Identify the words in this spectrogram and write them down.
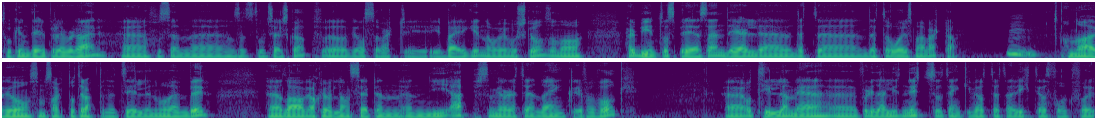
Tok en del prøver der eh, hos, en, eh, hos, et stort selskap. Vi har også vært i, i Bergen og i Oslo. Så nå har det begynt å spre seg en del det, dette, dette, året som har vært. da. Mm. Og nå er vi jo som sagt på trappene til november. Eh, da har vi akkurat lansert en, en, ny app som gjør dette enda enklere for folk. Eh, og til og med eh, fordi det er litt nytt, så tenker vi at dette er viktig at folk får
